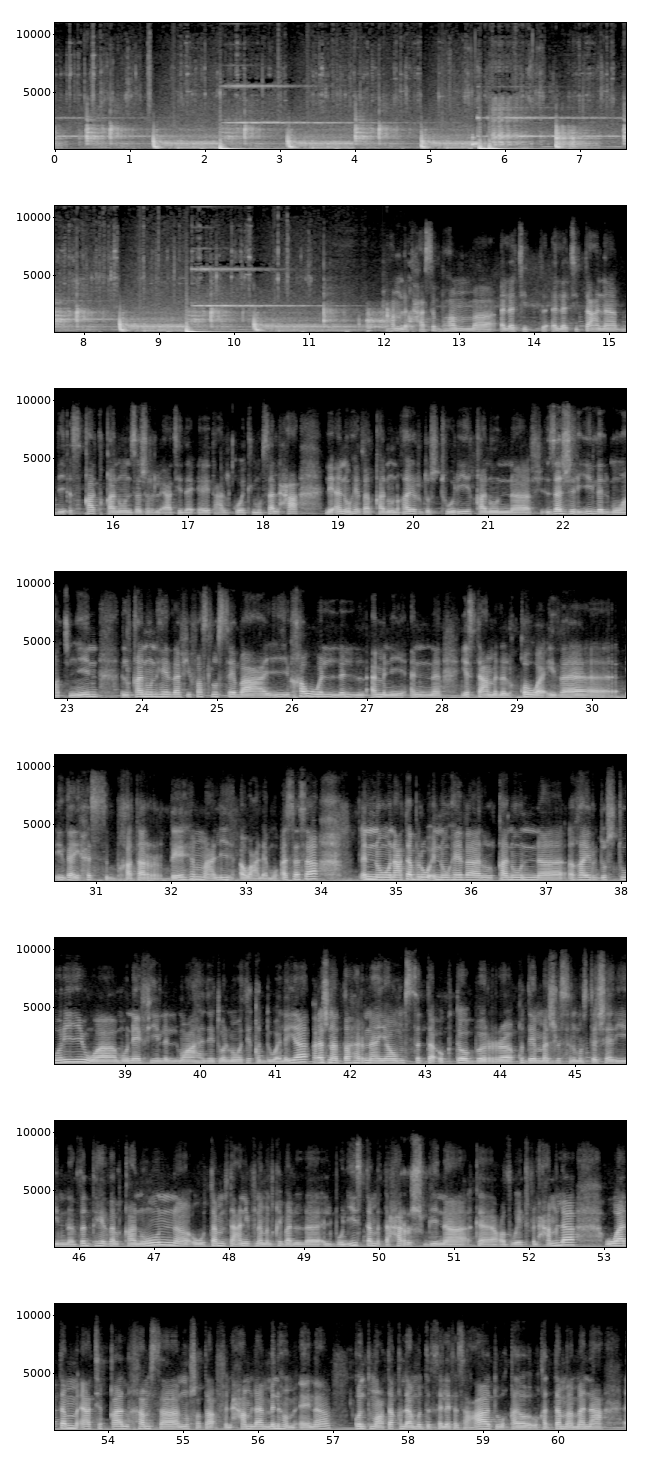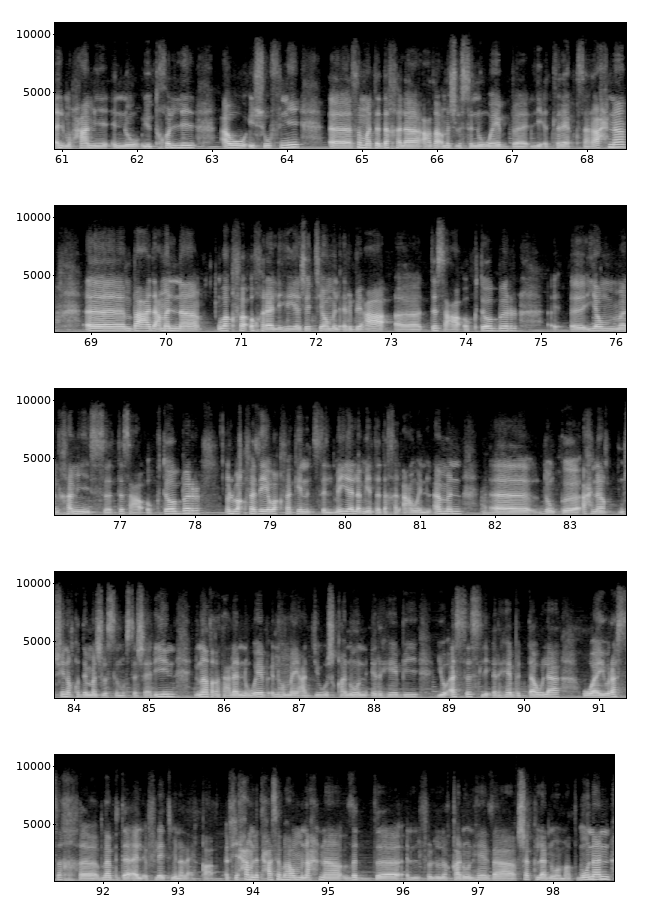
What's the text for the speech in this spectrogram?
حملة حاسبهم آه، التي التي تعنى بإسقاط قانون زجر الاعتداءات على القوات المسلحة لأنه هذا القانون غير دستوري قانون آه، زجري للمواطنين. القانون هذا في فصله السابع يخول للأمن أن يستعمل القوة إذا إذا يحس بخطر داهم عليه أو على مؤسسة. إنه نعتبره إنه هذا القانون غير دستوري ومنافي للمعاهدات والمواثيق الدولية. خرجنا تظاهرنا يوم 6 أكتوبر قدام مجلس المستشارين ضد هذا القانون وتم تعنيفنا من قبل البوليس. تم التحرش بنا كعضوات في الحملة وتم اعتقال خمسة نشطاء في الحملة منهم أنا. كنت معتقلة مدة ثلاثة ساعات وقد تم منع المحامي أنه يدخل لي أو يشوفني. آه ثم تدخل أعضاء مجلس النواب لإطلاق سراحنا. آه بعد عملنا وقفة أخرى اللي هي جت يوم الأربعاء آه 9 أكتوبر. يوم الخميس 9 أكتوبر. الوقفة ذي وقفة كانت سلمية لم يتدخل أعوان الأمن. دونك إحنا مشينا قدام مجلس المستشارين لنضغط على النواب إنهم ما يعديوش قانون إرهابي يؤسس لإرهاب الدولة ويرسخ مبدأ الإفلات من العقاب. في حملة حسبهم نحن ضد القانون هذا شكلا ومضمونا.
